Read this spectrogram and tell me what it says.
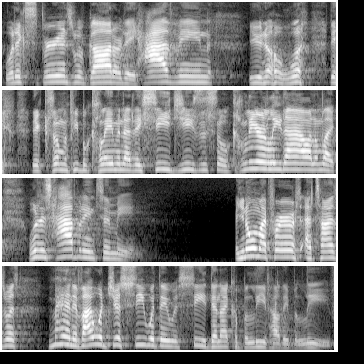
What experience with God are they having? You know, what they, they, some of people claiming that they see Jesus so clearly now, and I'm like, what is happening to me? And you know what my prayer at times was? Man, if I would just see what they would see, then I could believe how they believe.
